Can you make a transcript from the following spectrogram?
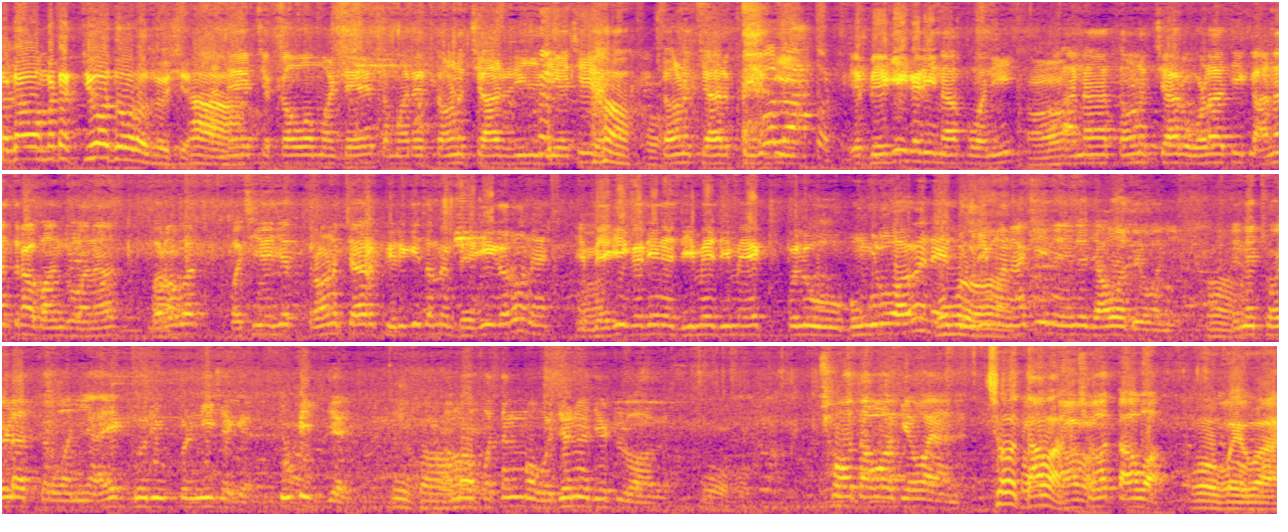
સગાવવા માટે કયો દોરો જોઈશે? છે અને ચકાવવા માટે તમારે ત્રણ ચાર રીલ જે છે ત્રણ ચાર ફીરકી એ ભેગી કરી નાખવાની. આના ત્રણ ચાર ઓળાથી કાનતરા બાંધવાના. બરોબર? પછી એ જે ત્રણ ચાર ફીરકી તમે ભેગી કરો ને એ ભેગી કરીને ધીમે ધીમે એક પેલું ભૂંગળું આવે ને દોરીમાં નાખીને એને જવા દેવાની. એને છોયડા જ કરવાની. આ એક દોરી ઉપર નીચે કે તૂટી જ જાય. આમાં પતંગમાં વજન જ એટલું આવે. ઓહો. છ તાવા કહેવાય આને. છ તાવા? છ તાવા. ઓ ભાઈ વાહ.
